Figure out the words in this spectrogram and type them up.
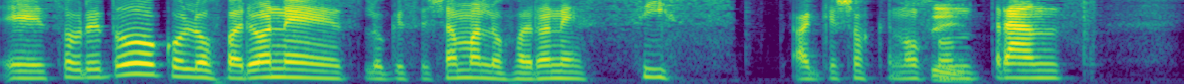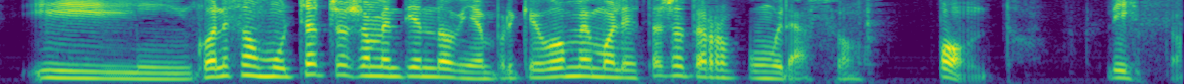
Eh, sobre todo con los varones, lo que se llaman los varones cis, aquellos que no Sí. son trans. Y con esos muchachos yo me entiendo bien, porque vos me molestás, yo te rompo un brazo. Punto. Listo.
